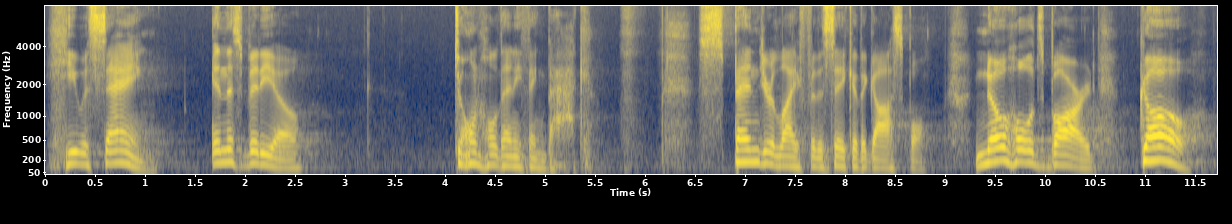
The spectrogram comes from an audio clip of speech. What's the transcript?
he was saying in this video don't hold anything back. Spend your life for the sake of the gospel. No holds barred. Go.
